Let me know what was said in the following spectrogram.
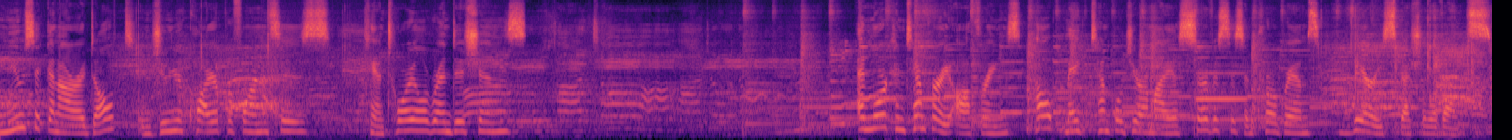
The music in our adult and junior choir performances, cantorial renditions, and more contemporary offerings help make Temple Jeremiah's services and programs very special events.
